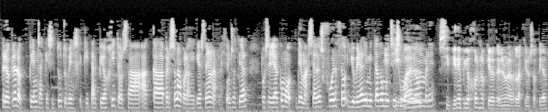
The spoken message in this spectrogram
Pero claro, piensa que si tú tuvieras que quitar piojitos a, a cada persona con la que quieres tener una relación social, pues sería como demasiado esfuerzo y hubiera limitado muchísimo Igual, el nombre. si tiene piojos no quiero tener una relación social.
